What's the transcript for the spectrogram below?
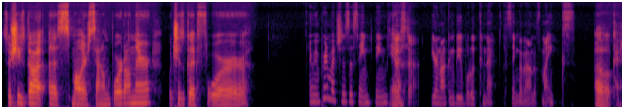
So she's got a smaller soundboard on there, which is good for I mean, pretty much it's the same thing. Yeah. Just uh, you're not going to be able to connect the same amount of mics. Oh, okay.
